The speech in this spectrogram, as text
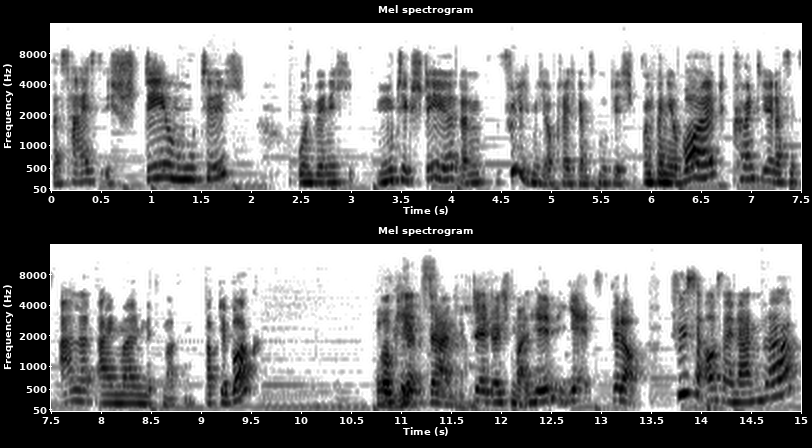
Das heißt, ich stehe mutig und wenn ich mutig stehe, dann fühle ich mich auch gleich ganz mutig. Und wenn ihr wollt, könnt ihr das jetzt alle einmal mitmachen. Habt ihr Bock? Oh, okay, yes. dann stellt euch mal hin. Jetzt, genau. Füße auseinander.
